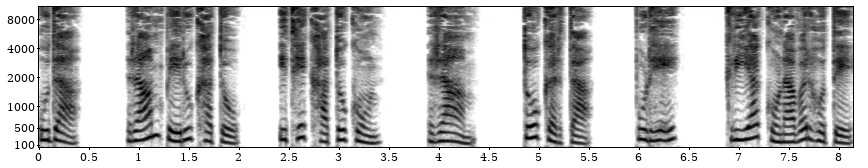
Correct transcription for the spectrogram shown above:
उदा राम पेरू खातो इथे खातो कोण? राम तो करता. पुढे क्रिया कोणावर होते?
